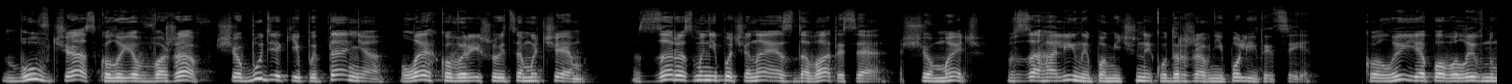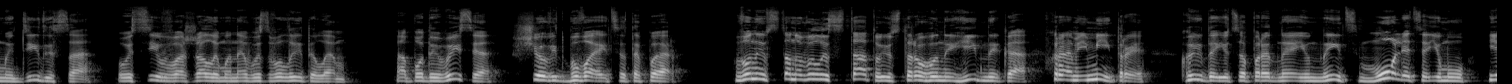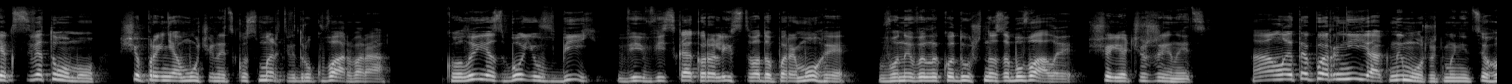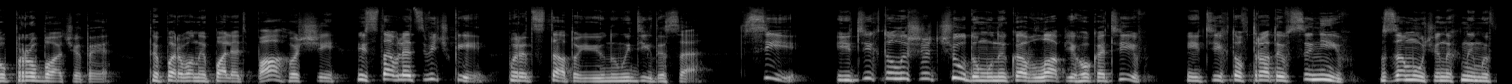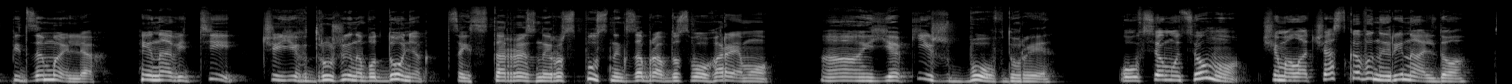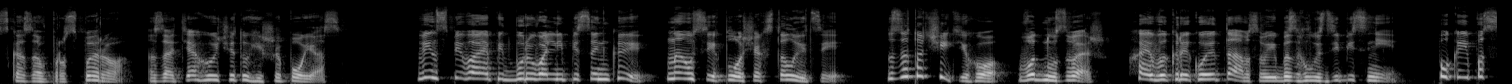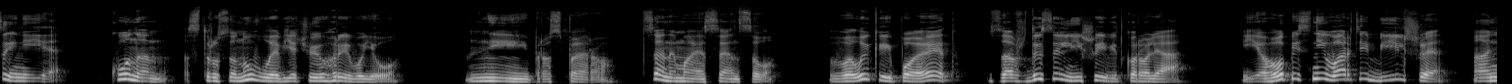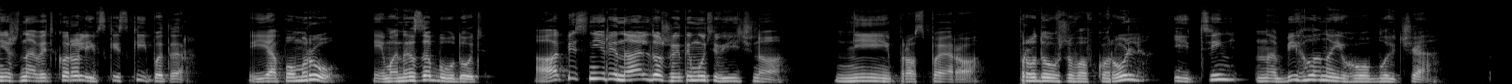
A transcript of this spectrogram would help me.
Був час, коли я вважав, що будь-які питання легко вирішуються мечем. Зараз мені починає здаватися, що меч взагалі не помічник у державній політиці. Коли я повалив Нумедідиса, усі вважали мене визволителем. А подивися, що відбувається тепер. Вони встановили статую старого негідника в храмі Мітри, кидаються перед нею ниць, моляться йому, як святому, що прийняв мученицьку смерть від рук варвара. Коли я з бою в бій вів війська королівства до перемоги, вони великодушно забували, що я чужинець. Але тепер ніяк не можуть мені цього пробачити. Тепер вони палять пахощі і ставлять свічки перед статуєю Нумидідеса. Всі, і ті, хто лише чудом уникав лап його катів, і ті, хто втратив синів, замучених ними в підземеллях, і навіть ті, чиїх дружин або доняк цей старезний розпусник забрав до свого гарему. А які ж бовдури! У всьому цьому чимала частка вини Рінальдо, сказав Просперо, затягуючи тугіше пояс. Він співає підбурювальні пісеньки на усіх площах столиці. Заточіть його в одну з веж, хай викрикує там свої безглузді пісні, поки й посиніє. Конан струсонув лев'ячою гривою. Ні, Просперо, це не має сенсу. Великий поет завжди сильніший від короля. Його пісні варті більше, аніж навіть королівський скіпетр. Я помру, і мене забудуть, а пісні Рінальдо житимуть вічно. Ні, Просперо, продовжував король, і тінь набігла на його обличчя.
